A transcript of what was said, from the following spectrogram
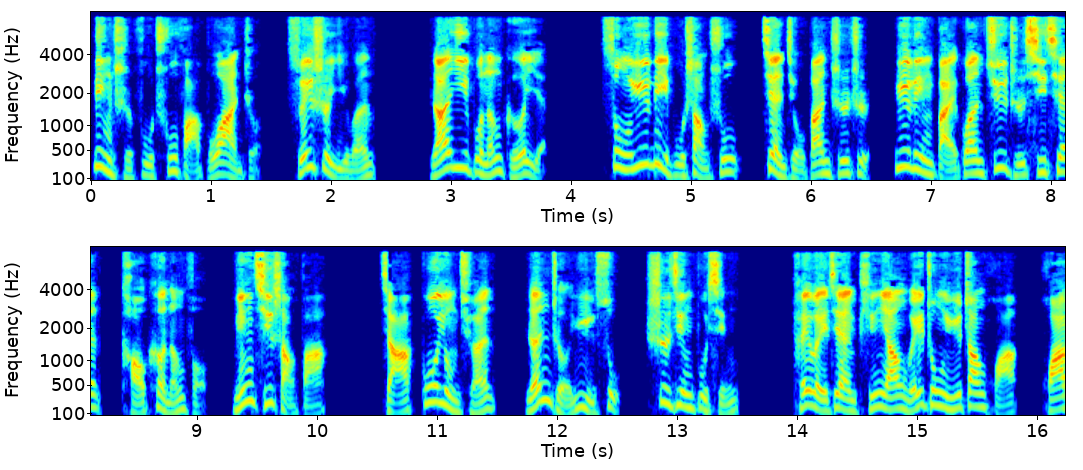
令使复出法驳案者，随事以闻。然亦不能革也。宋於吏部尚书，见九班之制，欲令百官居职西迁，考课能否，明其赏罚。甲郭用权，仁者欲速，事竟不行。裴伟见平阳为忠于张华，华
